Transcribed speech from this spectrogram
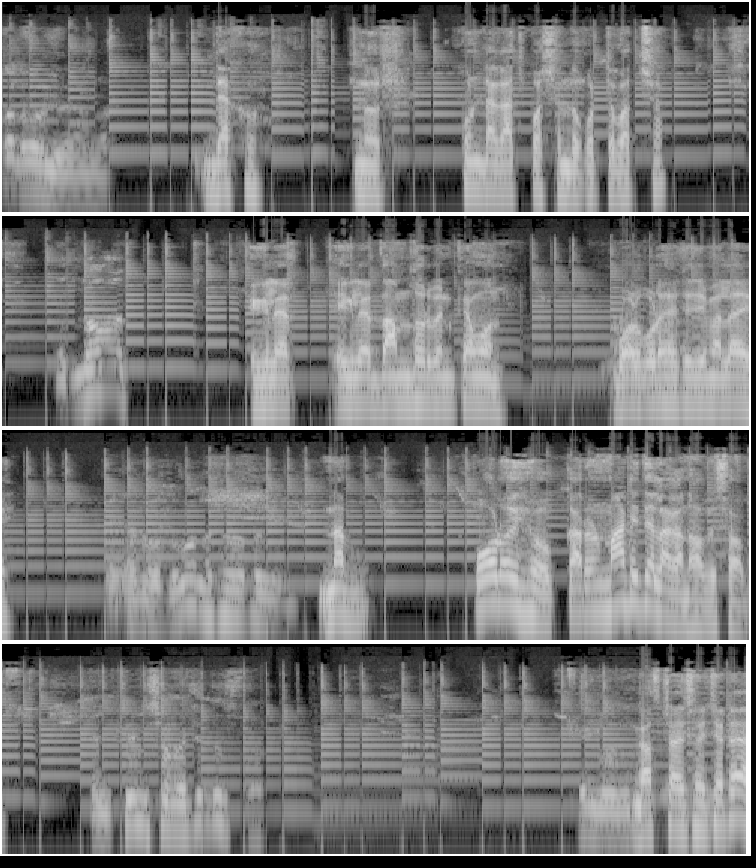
কত দেখো নূর কোনটা গাছ পছন্দ করতে পারছ? এগুলার এগুলার দাম ধরবেন কেমন? বড় বড় হয়েছে যে মেলায়? না বড়ই হোক কারণ মাটিতে লাগানো হবে সব। এই তিনশো বেশি দুশো। গাছ চয়েস হয়েছে এটা?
